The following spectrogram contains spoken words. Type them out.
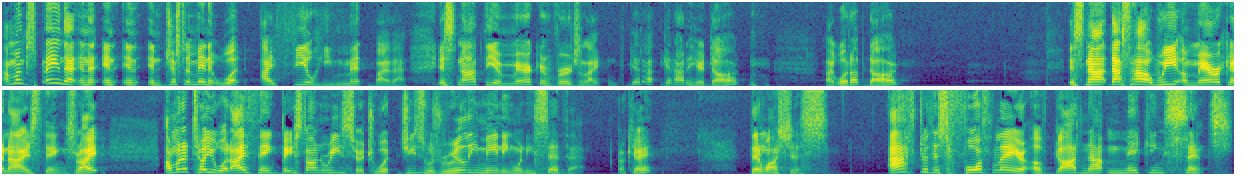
I'm going to explain that in, in, in, in, just a minute what I feel he meant by that. It's not the American version, like, get out, get out of here, dog. Like, what up, dog? It's not, that's how we Americanize things, right? I'm going to tell you what I think based on research, what Jesus was really meaning when he said that, okay? Then watch this. After this fourth layer of God not making sense,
